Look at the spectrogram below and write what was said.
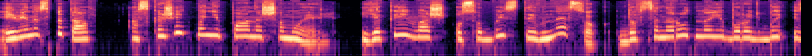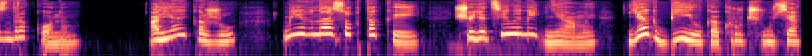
І він і спитав А скажіть мені, пане Шамуель, який ваш особистий внесок до всенародної боротьби із драконом? А я й кажу мій внесок такий, що я цілими днями, як білка, кручуся,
